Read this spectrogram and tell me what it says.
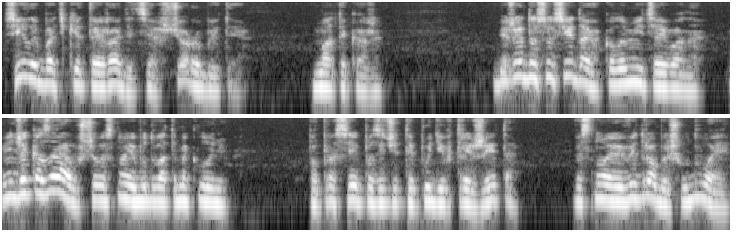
Сіли батьки та й радяться, що робити. Мати каже. Біжи до сусіда, коломійця Івана. Він же казав, що весною будуватиме клуню. Попросив позичити пудів три жита. Весною відробиш удвоє.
